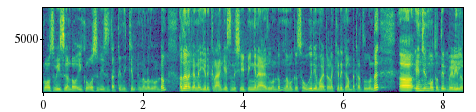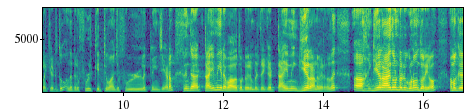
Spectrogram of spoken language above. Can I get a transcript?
ക്രോസ് പീസ് കണ്ടോ? ഈ ക്രോസ് പീസ് തട്ടി നിൽക്കും എന്നുള്ളത് കൊണ്ടും അത് തന്നെ ഈ ഒരു ക്രാങ്കേസിന്റെ ഷേപ്പ് ഇങ്ങനെ ആയതുകൊണ്ടും നമുക്ക് സൗകര്യമായിട്ട് ഇളക്കിയെടുക്കാൻ പറ്റാത്തതുകൊണ്ട് എഞ്ചിൻ മൊത്തത്തിൽ വെളിയിൽ ഇളക്കിയെടുത്തു. എന്നിട്ട് ഒരു ഫുൾ കിറ്റ് വാങ്ങിച്ച് ഫുള്ള് ക്ലീൻ ചെയ്യണം. ഇതിന്റെ ടൈമിങ്ങിന്റെ ഭാഗത്തോട്ട് വരുമ്പോഴത്തേക്ക് ടൈമിംഗ് ഗിയറാണ് വരുന്നത്. ഗിയർ ആയതുകൊണ്ടൊരു ഗുണം എന്താ പറയുമോ നമുക്ക്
